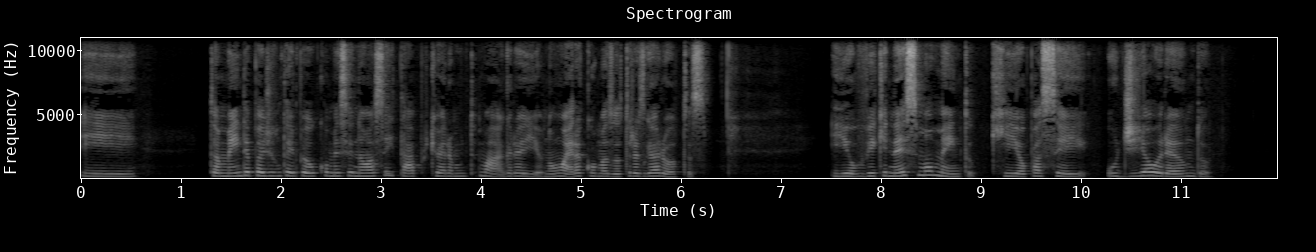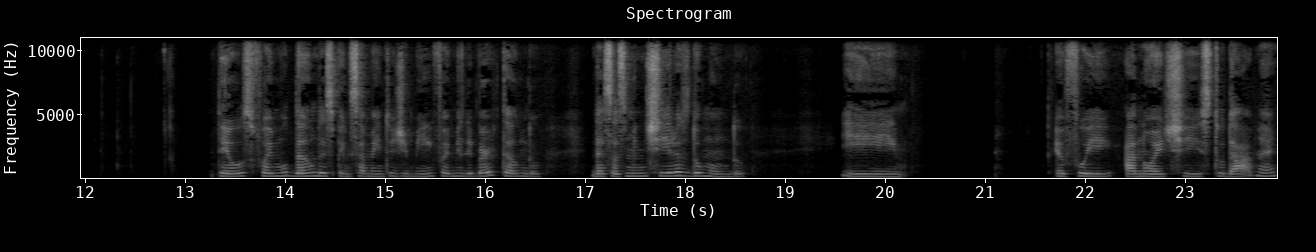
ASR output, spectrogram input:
E também depois de um tempo eu comecei a não aceitar porque eu era muito magra e eu não era como as outras garotas. E eu vi que nesse momento que eu passei o dia orando, Deus foi mudando esse pensamento de mim, foi me libertando dessas mentiras do mundo. E eu fui à noite estudar, né?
